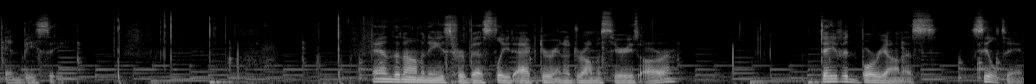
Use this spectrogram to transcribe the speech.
NBC. And the nominees for Best Lead Actor in a Drama Series are David Boreanaz, SEAL Team,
